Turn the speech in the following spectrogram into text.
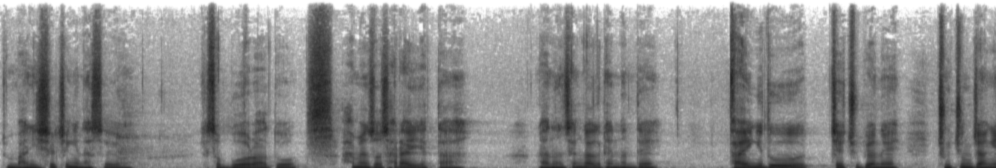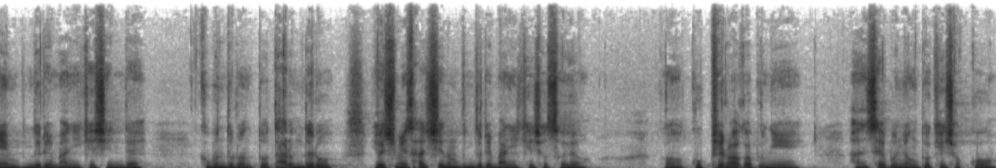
좀 많이 실증이 났어요. 그래서 뭐라도 하면서 살아야겠다라는 생각을 했는데 다행히도 제 주변에 중증 장애인 분들이 많이 계시는데 그분들은 또 나름대로 열심히 사시는 분들이 많이 계셨어요. 어, 구필화가 분이 한 세 분 정도 계셨고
